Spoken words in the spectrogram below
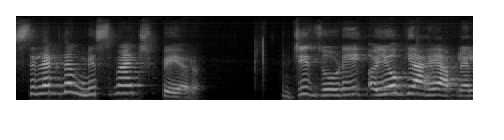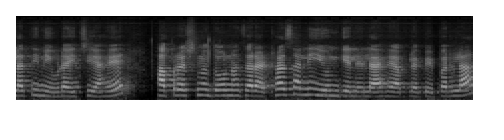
select the mismatch pair जी जोडी अयोग्य आहे आपल्याला ती निवडायची आहे. हा प्रश्न दोन हजार अठरा साली येऊन गेलेला आहे आपल्या पेपरला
